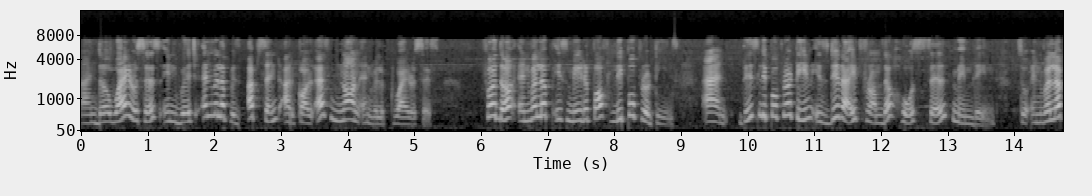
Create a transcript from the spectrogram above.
and the viruses in which envelope is absent are called as non-enveloped viruses. Further, envelope is made up of lipoproteins and this lipoprotein is derived from the host cell membrane. So, envelope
